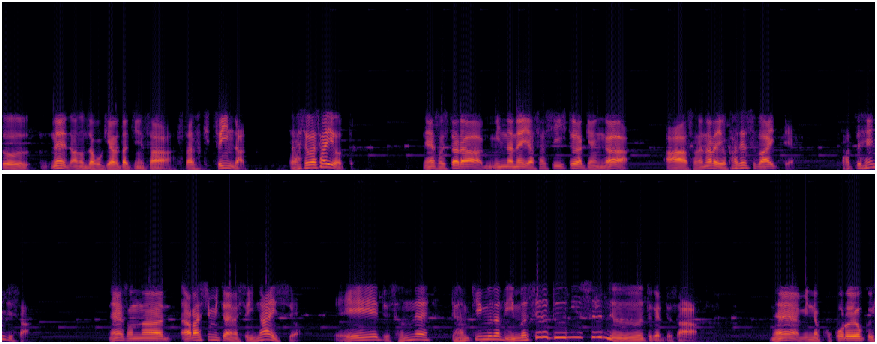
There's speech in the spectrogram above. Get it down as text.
と、ね、あの、雑魚キャラたちにさ、スタッフきついんだ。やらせてくださいよ。ね、そしたら、みんなね、優しい人やけんが、ああ、それならよかですばいって。二つ返事さ。ねそんな嵐みたいな人いないっすよ。ええーって、そんなランキングなんて今更導入するの？とか言ってさ、ねえ、みんな快く引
